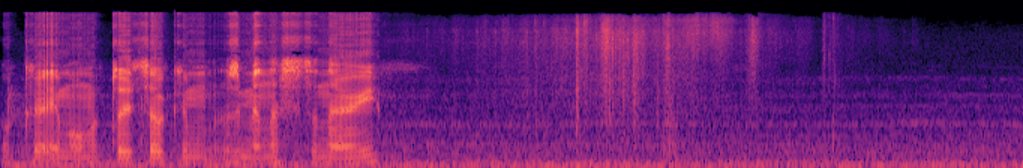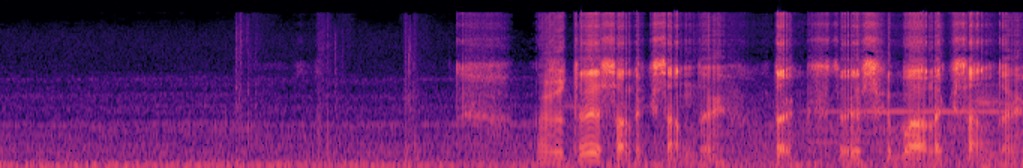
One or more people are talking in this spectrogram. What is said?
Okej, mamy tutaj całkiem zmianę scenerii. Może to jest Aleksander? Tak, to jest chyba Aleksander.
